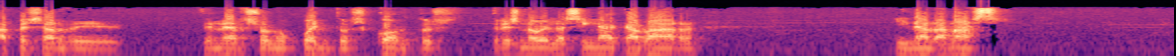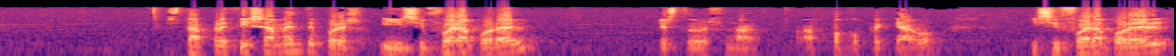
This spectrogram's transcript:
A pesar de tener solo cuentos cortos, tres novelas sin acabar y nada más. Está precisamente por eso. Y si fuera por él, esto es una a poco que y si fuera por él,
